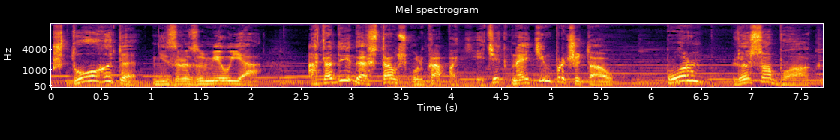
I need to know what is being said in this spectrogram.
Што гэта? не зразумеў я, а тады дастаў з кулька пакетик, на якім прачытаў: корм для сабак.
